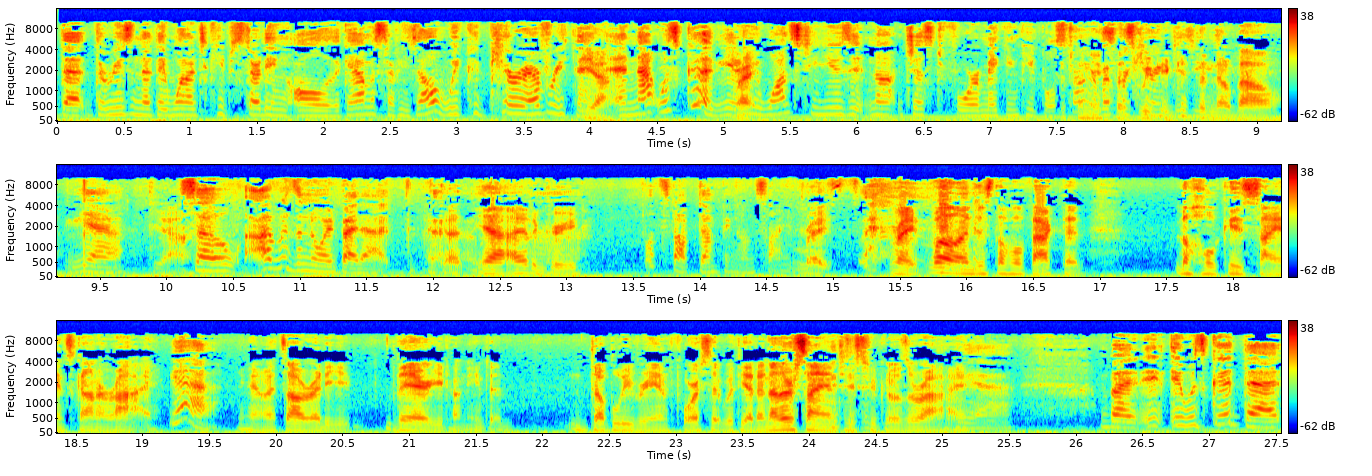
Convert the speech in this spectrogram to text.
that the reason that they wanted to keep studying all of the gamma stuff, he said, "Oh, we could cure everything," Yeah. and that was good. You know, he wants to use it not just for making people stronger, but for we curing could get disease. the Nobel. Yeah. Yeah. So I was annoyed by that. God, Uh, yeah, I'd agree. Let's stop dumping on science. Right, right. Well, and just the whole fact that the Hulk is science gone awry. Yeah. You know, it's already there. You don't need to doubly reinforce it with yet another scientist who goes awry. Yeah. But it, it was good that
